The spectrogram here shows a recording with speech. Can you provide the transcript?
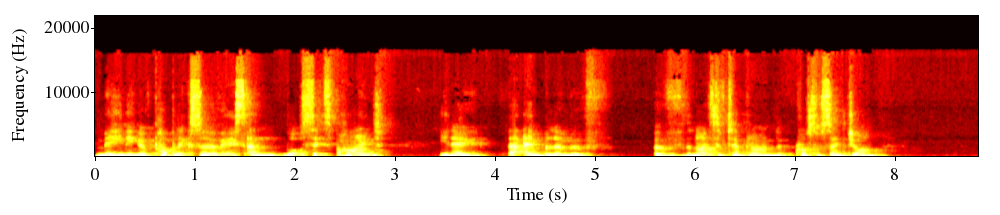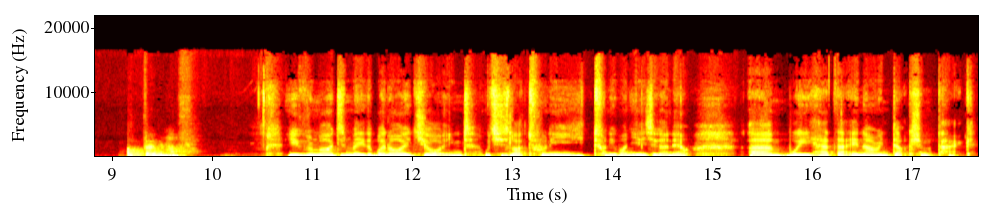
meaning of public service and what sits behind, you know, that emblem of of the Knights of Templar and the Cross of St. John, fair enough. You've reminded me that when I joined, which is like 20, 21 years ago now, um, we had that in our induction pack.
